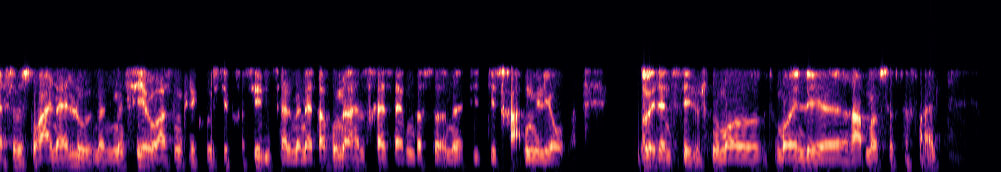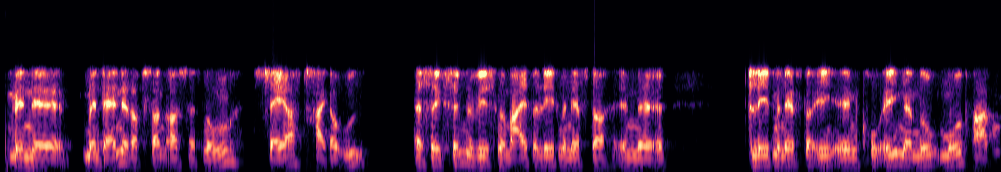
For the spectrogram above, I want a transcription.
altså hvis du regner alle ud, men man siger jo også, man kan ikke huske de præcise tal, men at der er 150 af dem, der sidder med de, de 13 millioner. Noget i den stil. Du må, du må endelig uh, rette mig, hvis jeg fejl. Men, uh, men det er netop sådan også, at nogle sager trækker ud. Altså eksempelvis med mig, der ledte man efter en, uh, der ledte man efter en, en, en af modparten,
